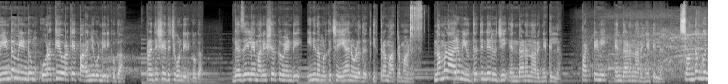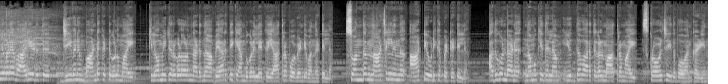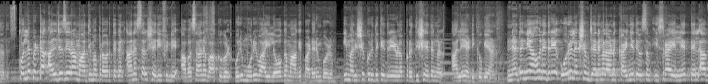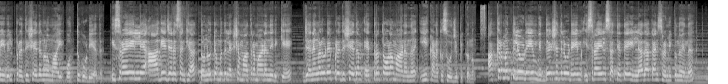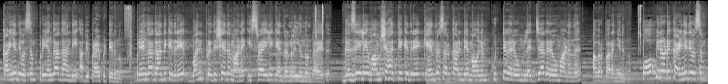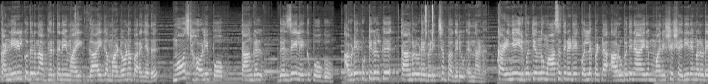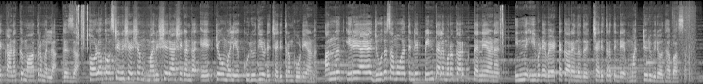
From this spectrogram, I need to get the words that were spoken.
വീണ്ടും വീണ്ടും ഉറക്കെ ഉറക്കെ പറഞ്ഞുകൊണ്ടിരിക്കുക പ്രതിഷേധിച്ചുകൊണ്ടിരിക്കുക. ഗസയിലെ മനുഷ്യർക്ക് വേണ്ടി ഇനി നമ്മൾക്ക് ചെയ്യാനുള്ളത് ഇത്ര മാത്രമാണ് നമ്മൾ ആരും യുദ്ധത്തിന്റെ രുചി എന്താണെന്ന് അറിഞ്ഞിട്ടില്ല. പട്ടിണി എന്താണെന്ന് അറിഞ്ഞിട്ടില്ല. സ്വന്തം കുഞ്ഞുങ്ങളെ വാരിയെടുത്ത് ജീവനും ഭാണ്ഡക്കെട്ടുകളുമായി കിലോമീറ്ററുകളോളം നടന്ന് അഭയാർത്ഥി ക്യാമ്പുകളിലേക്ക് യാത്ര പോവേണ്ടി വന്നിട്ടില്ല. സ്വന്തം നാട്ടിൽ നിന്ന് ആട്ടി ഓടിക്കപ്പെട്ടിട്ടില്ല. അതുകൊണ്ടാണ് നമുക്കിതെല്ലാം യുദ്ധവാർത്തകൾ മാത്രമായി സ്ക്രോൾ ചെയ്തു പോവാൻ കഴിയുന്നത്. കൊല്ലപ്പെട്ട അൽ ജസീറ മാധ്യമ പ്രവർത്തകൻ അനസ് അൽ ഷെരീഫിന്റെ അവസാന വാക്കുകൾ ഒരു മുറിവായി ലോകമാകെ പടരുമ്പോഴും ഈ മനുഷ്യക്കുരുതിക്കെതിരെയുള്ള പ്രതിഷേധങ്ങൾ അലയടിക്കുകയാണ്. നെതന്യാഹുവിനെതിരെ ഒരു ലക്ഷം ജനങ്ങളാണ് കഴിഞ്ഞ ദിവസം ഇസ്രായേലിലെ തെൽ അവീവിൽ പ്രതിഷേധങ്ങളുമായി ഒത്തുകൂടിയത്. ഇസ്രായേലിലെ ആകെ ജനസംഖ്യ തൊണ്ണൂറ്റൊമ്പത് ലക്ഷം മാത്രമാണെന്നിരിക്കെ ജനങ്ങളുടെ പ്രതിഷേധം എത്രത്തോളമാണെന്ന് ഈ കണക്ക് സൂചിപ്പിക്കുന്നു. അക്രമത്തിലൂടെയും വിദ്വേഷത്തിലൂടെയും ഇസ്രായേൽ സത്യത്തെ ഇല്ലാതാക്കാൻ ശ്രമിക്കുന്നുവെന്ന് കഴിഞ്ഞ ദിവസം പ്രിയങ്ക ഗാന്ധി അഭിപ്രായപ്പെട്ടിരുന്നു. പ്രിയങ്ക ഗാന്ധിക്കെതിരെ വൻ പ്രതിഷേധമാണ് ഇസ്രായേലി കേന്ദ്രങ്ങളിൽ നിന്നുണ്ടായത്. ഗസയിലെ വംശഹത്യക്കെതിരെ കേന്ദ്ര സർക്കാരിന്റെ മൗനം കുറ്റകരവും ലജ്ജാകരവുമാണെന്ന് അവർ പറഞ്ഞിരുന്നു. പോപ്പിനോട് കഴിഞ്ഞ ദിവസം കണ്ണീരിൽ കുതിർന്ന അഭ്യർത്ഥനയുമായി ഗായിക മഡോണ പറഞ്ഞത് മോസ്റ്റ് ഹോളി പോപ്പ് താങ്കൾ ഗസയിലേക്ക് പോകൂ. അവിടെ കുട്ടികൾക്ക് താങ്കളുടെ വെളിച്ചം പകരൂ എന്നാണ്. കഴിഞ്ഞ ഇരുപത്തിയൊന്ന് മാസത്തിനിടെ കൊല്ലപ്പെട്ട അറുപതിനായിരം മനുഷ്യ ശരീരങ്ങളുടെ കണക്ക് മാത്രമല്ല ഗസ. ഹോളോകോസ്റ്റിന് ശേഷം മനുഷ്യരാശി കണ്ട ഏറ്റവും വലിയ കുരുതിയുടെ ചരിത്രം കൂടിയാണ്. അന്ന് ഇരയായ ജൂത സമൂഹത്തിന്റെ പിൻതലമുറക്കാർ തന്നെയാണ് ഇന്ന് ഇവിടെ വേട്ടക്കാർ എന്നത് ചരിത്രത്തിന്റെ മറ്റൊരു വിരോധാഭാസം.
